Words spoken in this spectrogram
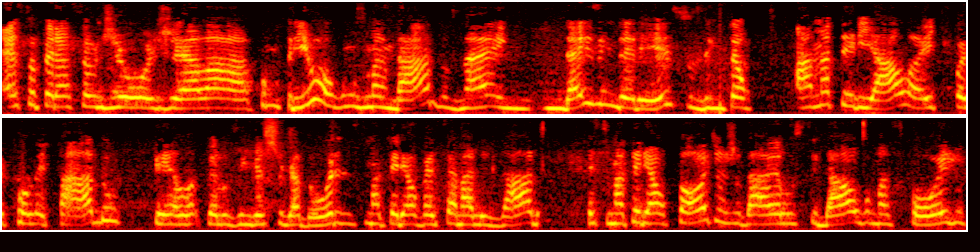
essa operação de hoje, ela cumpriu alguns mandados, né? Em, em 10 endereços. Então, há material aí que foi coletado pela, pelos investigadores. Esse material vai ser analisado. Esse material pode ajudar a elucidar algumas coisas,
